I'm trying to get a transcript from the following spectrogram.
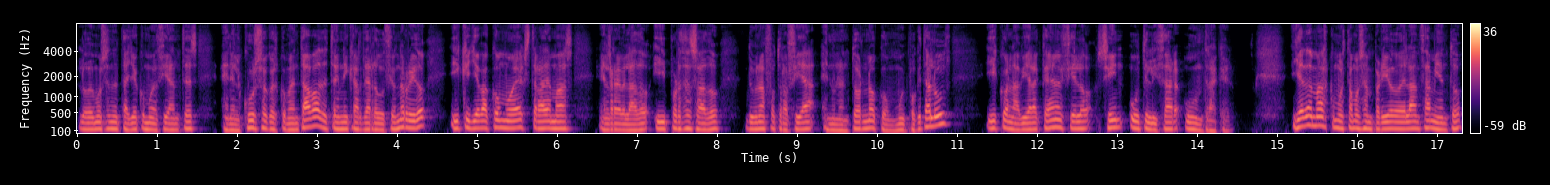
lo vemos en detalle, como decía antes, en el curso que os comentaba de técnicas de reducción de ruido y que lleva como extra además el revelado y procesado de una fotografía en un entorno con muy poquita luz y con la Vía Láctea en el cielo sin utilizar un tracker. Y además, como estamos en periodo de lanzamiento,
